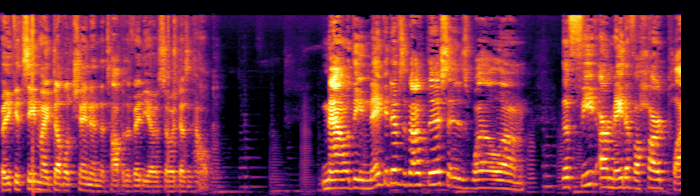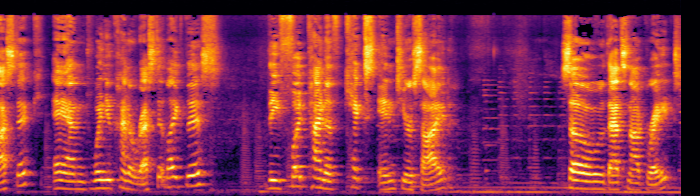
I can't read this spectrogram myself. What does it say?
But you can see my double chin in the top of the video, so it doesn't help. Now, the negatives about this is, well, um, the feet are made of a hard plastic, and when you kind of rest it like this, the foot kind of kicks into your side. So that's not great.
